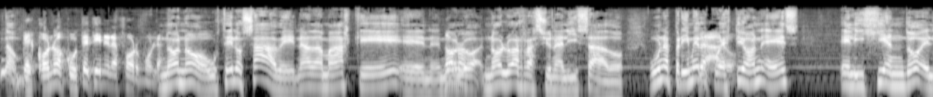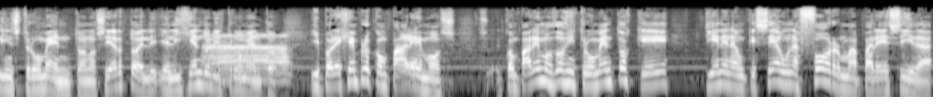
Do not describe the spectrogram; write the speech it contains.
No, Desconozco, usted tiene la fórmula. no, no, usted lo sabe, nada más que eh, no, No, no. Lo, no lo ha racionalizado. Una primera Claro. cuestión es eligiendo el instrumento, ¿no es cierto? El- eligiendo el Ah. instrumento. Y por ejemplo, comparemos, comparemos dos instrumentos que tienen, aunque sea una forma parecida,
